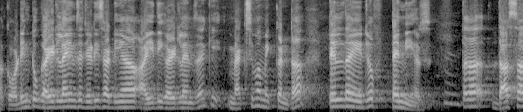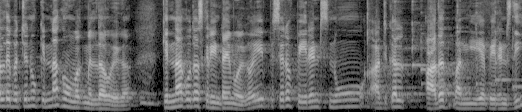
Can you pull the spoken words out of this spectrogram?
ਅਕੋਰਡਿੰਗ ਟੂ ਗਾਈਡਲਾਈਨਸ ਜਿਹੜੀ ਸਾਡੀਆਂ ਆਈ ਦੀ ਗਾਈਡਲਾਈਨਸ ਹੈ ਕਿ ਮੈਕਸਿਮਮ 1 ਘੰਟਾ till the age of 10 years ਤਾਂ 10 ਸਾਲ ਦੇ ਬੱਚੇ ਨੂੰ ਕਿੰਨਾ ਕੁ ਹੋਮਵਰਕ ਮਿਲਦਾ ਹੋਵੇਗਾ? ਕਿੰਨਾ ਕੁ ਉਹਦਾ ਸਕਰੀਨ ਟਾਈਮ ਹੋਏਗਾ? ਇਹ ਸਿਰਫ ਪੇਰੈਂਟਸ ਨੂੰ ਅੱਜ ਅੱਜਕੱਲ ਆਦਤ ਬਣ ਗਈ ਹੈ ਪੇਰੈਂਟਸ ਦੀ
